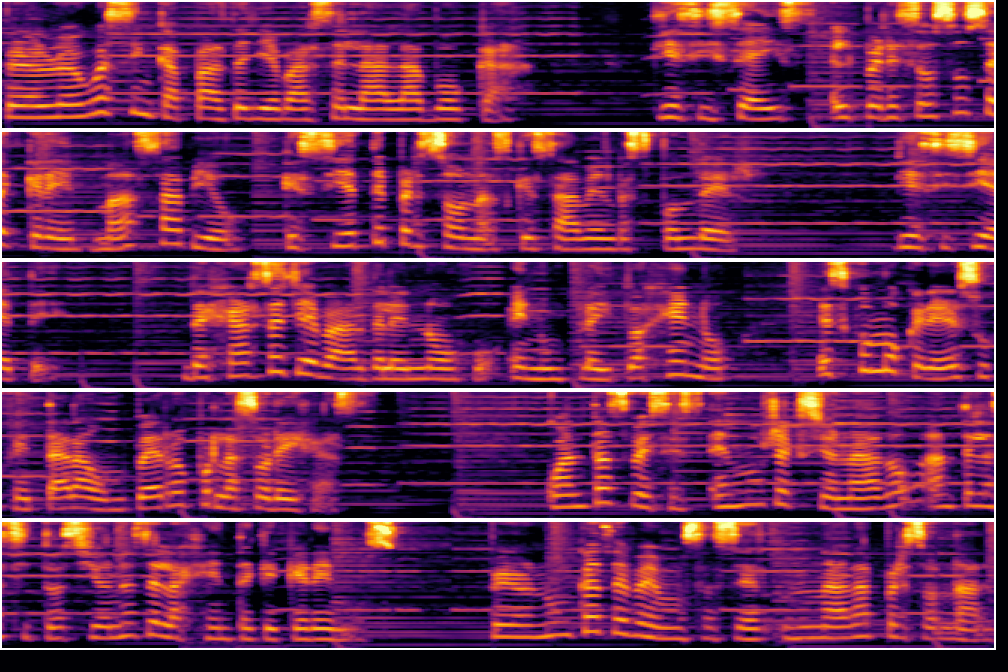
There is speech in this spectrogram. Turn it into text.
pero luego es incapaz de llevársela a la boca. 16. El perezoso se cree más sabio que siete personas que saben responder. 17. Dejarse llevar del enojo en un pleito ajeno es como querer sujetar a un perro por las orejas. ¿Cuántas veces hemos reaccionado ante las situaciones de la gente que queremos? Pero nunca debemos hacer nada personal,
